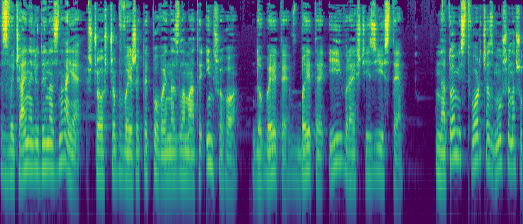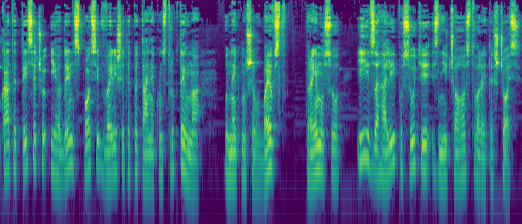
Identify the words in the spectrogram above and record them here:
Звичайна людина знає, що щоб вижити, повинна зламати іншого, добити, вбити і, врешті, з'їсти. Натомість творча змушена шукати тисячу і один спосіб вирішити питання конструктивно, уникнувши вбивств, примусу і, взагалі, по суті, з нічого створити щось.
